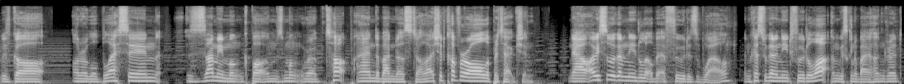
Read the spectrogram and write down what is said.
We've got Honourable Blessing, Zami Monk bottoms, Monk robe top, and a Bandos stole. That should cover all the protection. Now, obviously we're going to need a little bit of food as well. And because we're going to need food a lot, I'm just going to buy 100.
